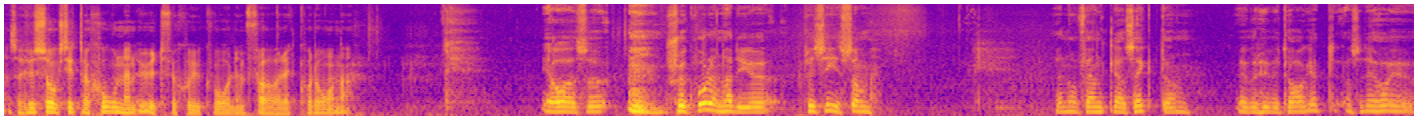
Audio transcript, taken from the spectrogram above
alltså hur såg situationen ut för sjukvården före corona? Ja, alltså sjukvården hade ju precis som den offentliga sektorn överhuvudtaget. Alltså det har ju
